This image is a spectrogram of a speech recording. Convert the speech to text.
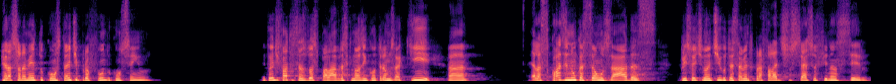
relacionamento constante e profundo com o Senhor. Então, de fato, essas duas palavras que nós encontramos aqui, ah, elas quase nunca são usadas, principalmente no Antigo Testamento, para falar de sucesso financeiro.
